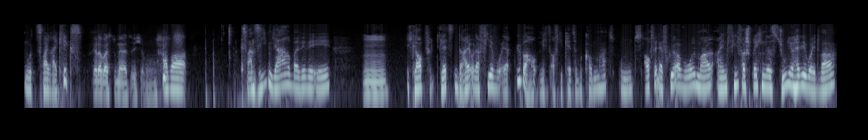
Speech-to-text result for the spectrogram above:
nur zwei, drei Kicks. Ja, da weißt du mehr als ich. Aber, es waren sieben Jahre bei WWE. Mhm. Ich glaube, die letzten drei oder vier, wo er überhaupt nichts auf die Kette bekommen hat. Und auch wenn er früher wohl mal ein vielversprechendes Junior Heavyweight war,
